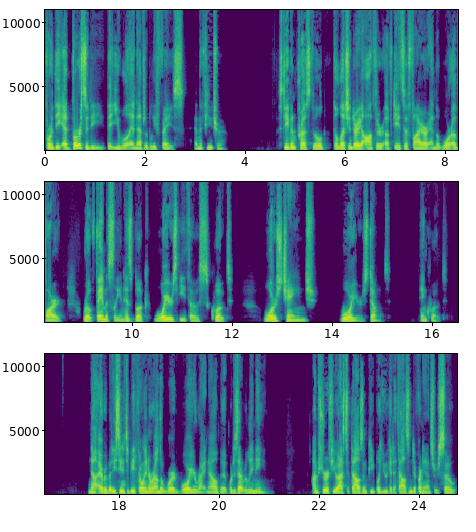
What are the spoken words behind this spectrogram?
for the adversity that you will inevitably face in the future. Steven Pressfield, the legendary author of Gates of Fire and the War of Art, wrote famously in his book Warrior's Ethos, quote, Wars change, warriors don't, end quote. Now, everybody seems to be throwing around the word warrior right now, but what does that really mean? I'm sure if you asked a thousand people, you would get a thousand different answers. So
